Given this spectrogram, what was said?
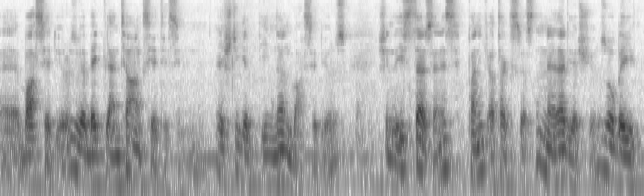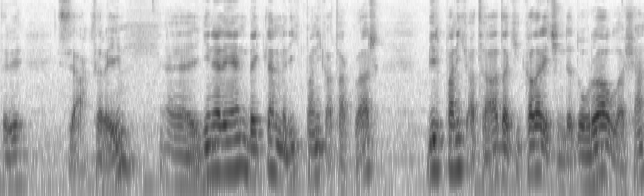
e, bahsediyoruz ve beklenti anksiyetesinin eşlik ettiğinden bahsediyoruz. Şimdi isterseniz panik atak sırasında neler yaşıyoruz o belirtileri size aktarayım. E, yineleyen beklenmedik panik ataklar, bir panik atağa dakikalar içinde doğruğa ulaşan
